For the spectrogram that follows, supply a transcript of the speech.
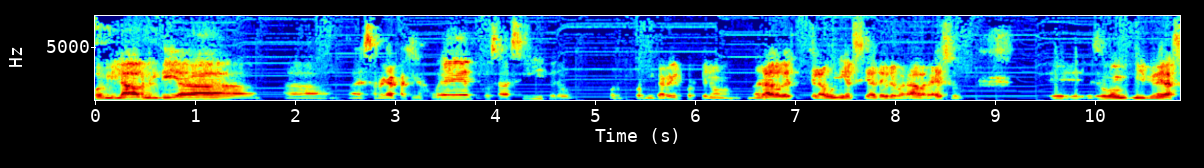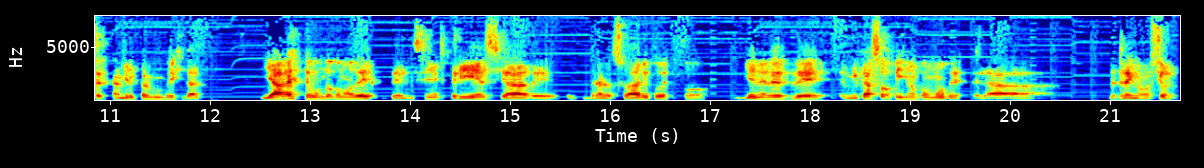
por mi lado aprendí a, a, desarrollar páginas web, cosas así, pero por, mi carril, porque no, no era algo que, la universidad te preparaba para eso. eh, ese fue mi primer acercamiento al mundo digital. Ya este mundo como de, del diseño de experiencia, de, de al usuario y todo esto, viene desde, en mi caso, vino como desde la, desde la innovación.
